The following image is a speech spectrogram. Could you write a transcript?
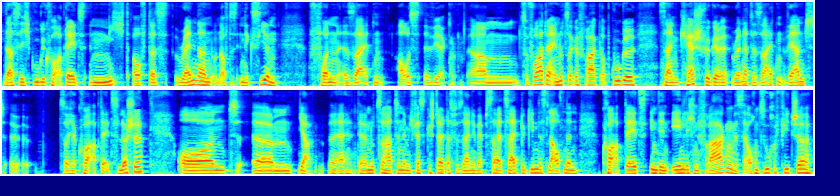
dass sich Google Core Updates nicht auf das Rendern und auf das Indexieren von Seiten auswirken. Ähm, zuvor hat er ein Nutzer gefragt, ob Google seinen Cache für gerenderte Seiten während äh, solcher Core-Updates lösche. Und ähm, ja, äh, der Nutzer hatte nämlich festgestellt, dass für seine Website seit Beginn des laufenden Core-Updates in den ähnlichen Fragen, das ist ja auch ein Suche-Feature,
